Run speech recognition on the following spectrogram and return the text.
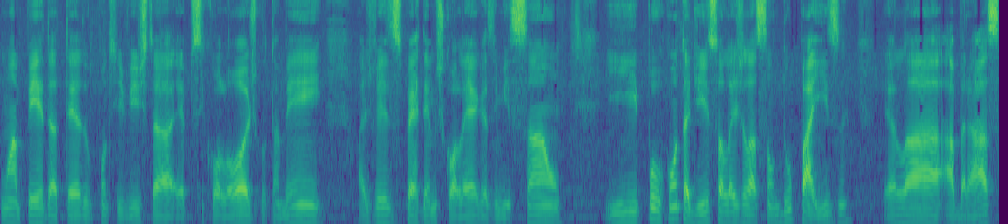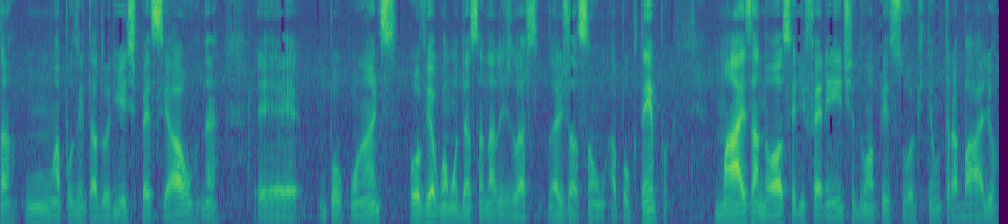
uma perda até do ponto de vista é, psicológico também, às vezes perdemos colegas em missão, e por conta disso a legislação do país, né, ela abraça uma aposentadoria especial, né, é, um pouco antes, houve alguma mudança na legislação há pouco tempo, mas a nossa é diferente de uma pessoa que tem um trabalho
